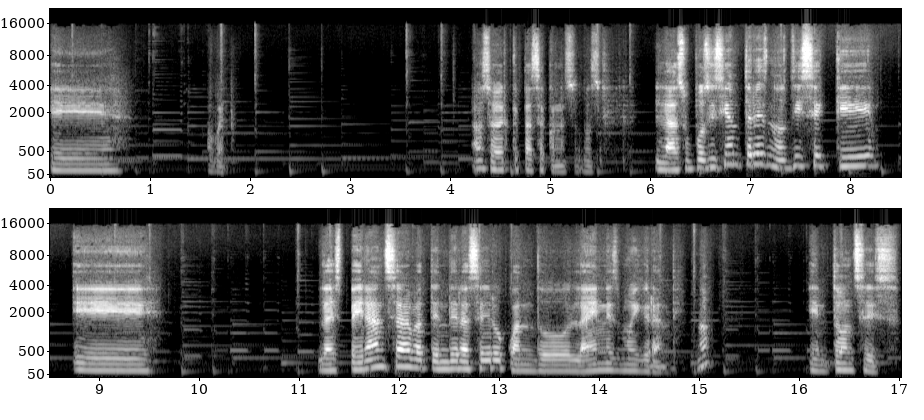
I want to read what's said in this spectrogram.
Eh, bueno. Vamos a ver qué pasa con estos dos. La suposición 3 nos dice que eh, la esperanza va a tender a cero cuando la n es muy grande, ¿no? Entonces,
